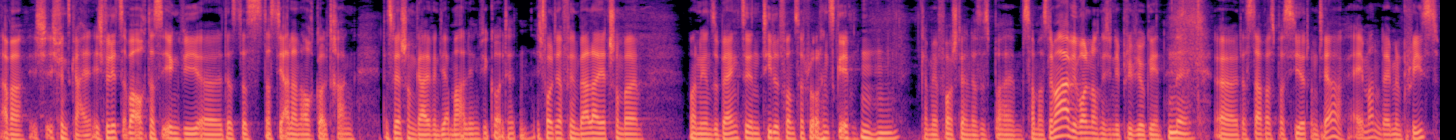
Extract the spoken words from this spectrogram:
aber ich, ich find's geil. Ich will jetzt aber auch, dass irgendwie, äh, dass, dass, dass die anderen auch Gold tragen. Das wäre schon geil, wenn die mal alle irgendwie Gold hätten. Ich wollte ja Finn Balor jetzt schon beim Money in the Bank den Titel von Seth Rollins geben. Ich kann mir vorstellen, dass es beim SummerSlam, ah, wir wollen noch nicht in die Preview gehen, Nee. äh, dass da was passiert. Und ja, ey Mann, Damon Priest,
